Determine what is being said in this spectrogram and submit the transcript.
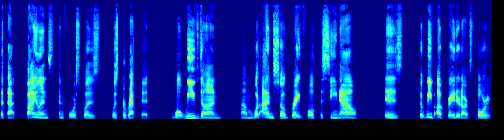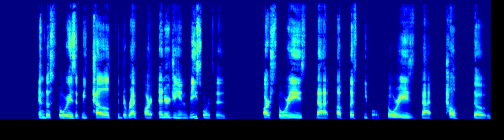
that, that violence and force was was directed. What we've done, um, what I'm so grateful to see now, is that we've upgraded our stories and the stories that we tell to direct our energy and resources are stories that uplift people, stories that help those,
